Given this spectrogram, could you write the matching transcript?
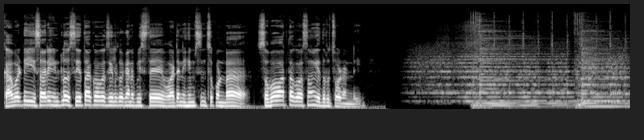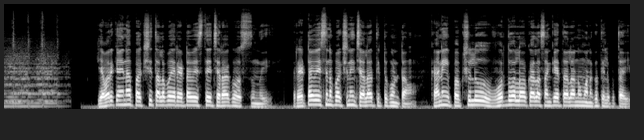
కాబట్టి ఈసారి ఇంట్లో సీతాకోక చిలుక కనిపిస్తే వాటిని హింసించకుండా శుభవార్త కోసం ఎదురు చూడండి. ఎవరికైనా పక్షి తలపై రెట్ట వేస్తే చిరాకు వస్తుంది. రెట్ట వేసిన పక్షిని చాలా తిట్టుకుంటాం. కానీ పక్షులు ఊర్ధ్వలోకాల సంకేతాలను మనకు తెలుపుతాయి.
